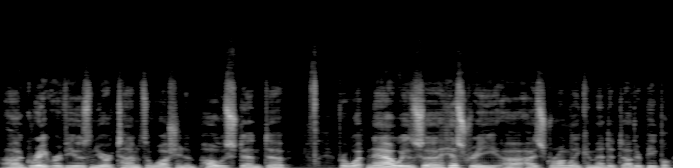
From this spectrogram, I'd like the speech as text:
uh, great reviews in the New York Times the Washington Post. And uh, for what now is uh, history, uh, I strongly commend it to other people.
